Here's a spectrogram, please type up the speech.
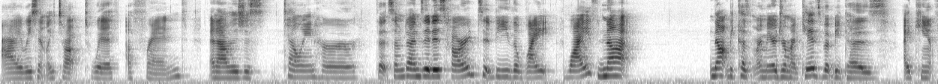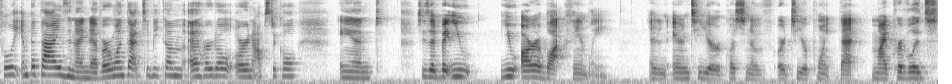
I recently talked with a friend, and I was just telling her that sometimes it is hard to be the white wife, not not because of my marriage or my kids, but because I can't fully empathize and I never want that to become a hurdle or an obstacle. And she said, "But you you are a black family." And Aaron, to your question of or to your point that my privilege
